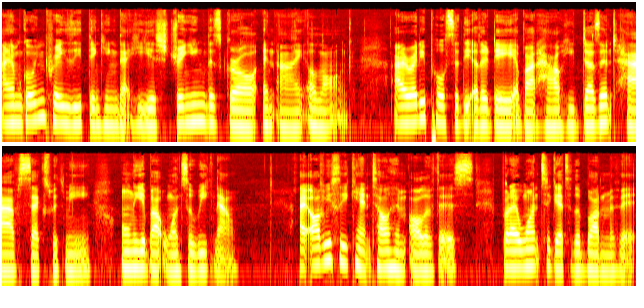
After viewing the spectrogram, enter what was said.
I am going crazy thinking that he is stringing this girl and I along. I already posted the other day about how he doesn't have sex with me only about once a week now. I obviously can't tell him all of this, but I want to get to the bottom of it.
